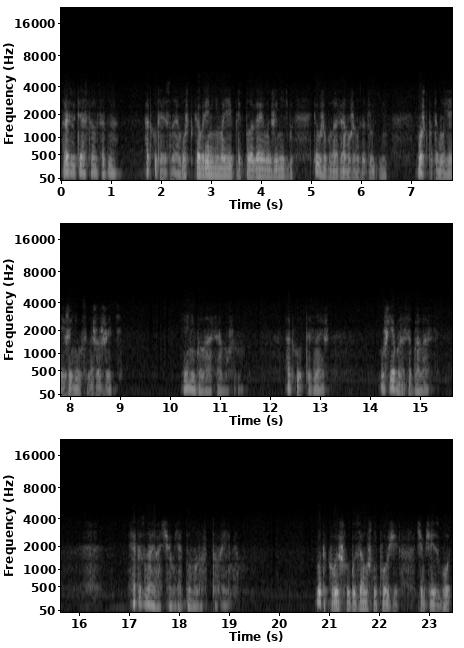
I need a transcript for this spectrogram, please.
Разве ты осталась одна? Откуда я знаю? Может, ко времени моей предполагаемой женитьбы ты уже была замужем за другим? Может, потому я и женился на Жоржете? Я не была замужем. Откуда ты знаешь? Уж я бы разобралась. Я-то знаю, о чем я думала в то время. Ну так вышла бы замуж не позже, чем через год.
